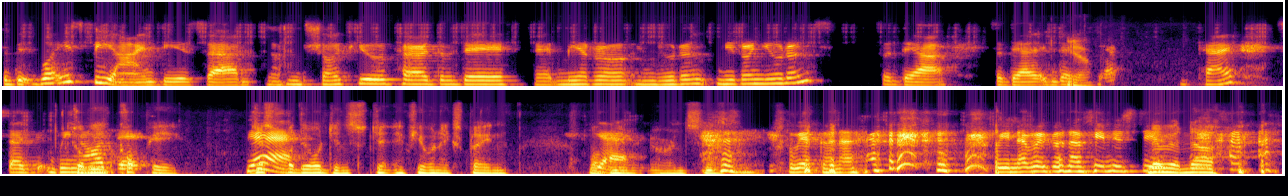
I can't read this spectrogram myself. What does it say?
What is behind this? Um, I'm sure if you heard of the mirror neuron, mirror neurons. So they are so they are in the yeah. yeah. Okay. So we so know we that, copy. Yeah. Just for the audience, if you want to explain what yeah. neurons is. we're gonna we're never gonna finish this. Never, no.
